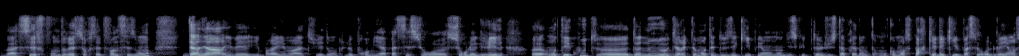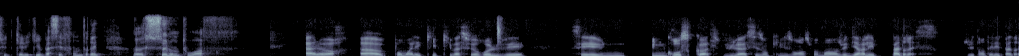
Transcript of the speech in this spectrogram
va s'effondrer sur cette fin de saison. Dernière arrivée, Ibrahima, tu es donc le premier à passer sur, euh, sur le grill. Euh, on t'écoute, euh, donne-nous directement tes deux équipes et on en discute juste après. Donc on commence par quelle équipe va se relever et ensuite quelle équipe va s'effondrer selon toi. Alors, pour moi, l'équipe qui va se relever, c'est une, une grosse cote vu la saison qu'ils ont en ce moment. Je vais dire les Padres. Je vais tenter les Padres.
